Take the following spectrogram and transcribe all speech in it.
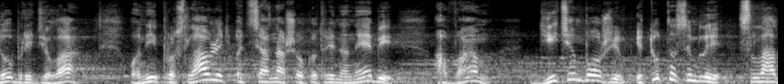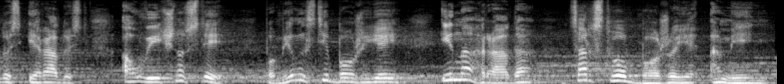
добрі діла, вони прославлять Отця нашого, котрий на небі, а вам, дітям Божим, і тут на землі сладость і радость, а у вічності по милості Божої і награда Царство Божої. Амінь.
